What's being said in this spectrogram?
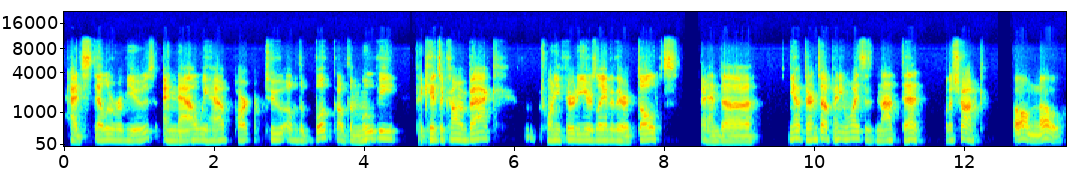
Had stellar reviews, and now we have part two of the book of the movie. The kids are coming back 20, 30 years later. They're adults, and uh, yeah, it turns out Pennywise is not dead. What a shock! Oh no!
